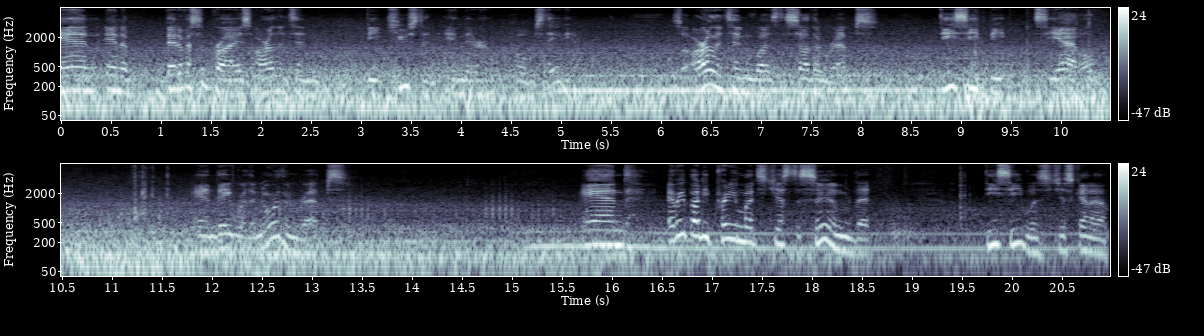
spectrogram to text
And in a bit of a surprise, Arlington beat Houston in their home stadium. So Arlington was the Southern reps. DC beat Seattle and they were the northern reps. And everybody pretty much just assumed that DC was just going to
